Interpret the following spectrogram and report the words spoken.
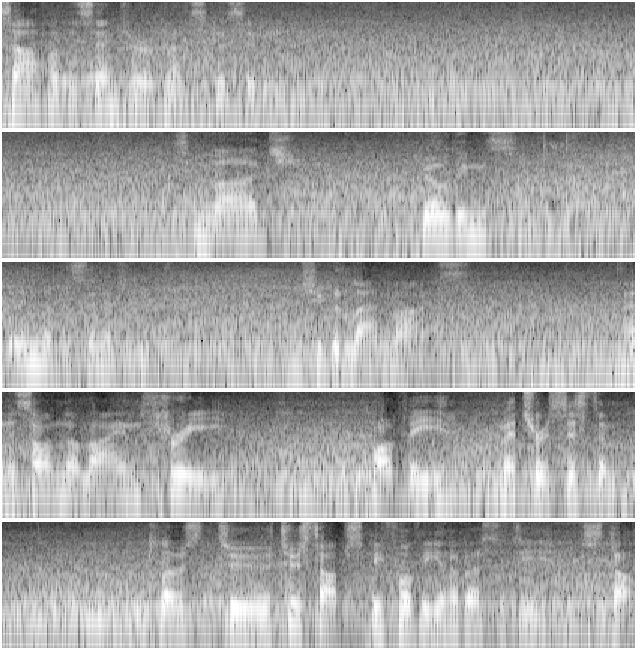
south of the center of Mexico City. Some large buildings in the vicinity, which are good landmarks. And it's on the line 3 of the metro system, close to two stops before the university stop.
